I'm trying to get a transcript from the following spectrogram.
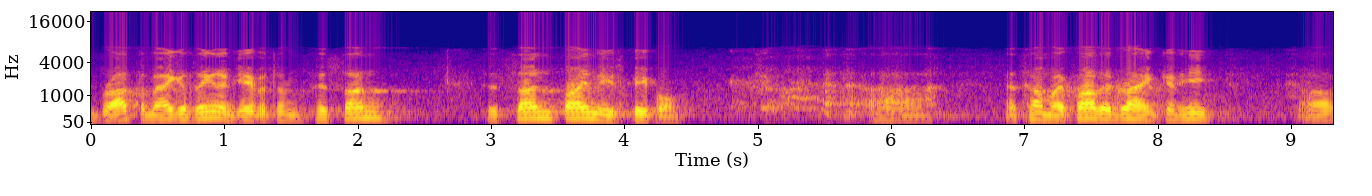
brought the magazine and gave it to his son. His son, find these people. Uh, that's how my father drank, and he. Uh,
